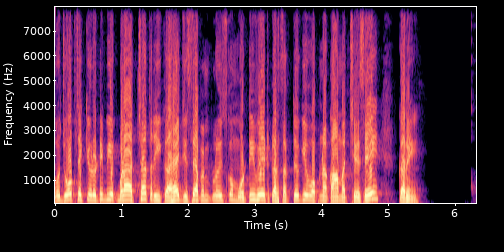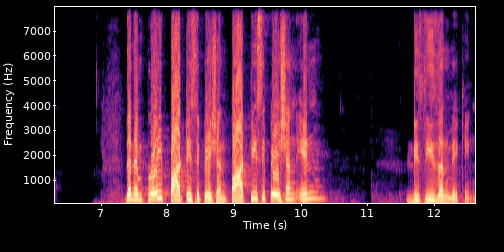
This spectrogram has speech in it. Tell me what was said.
तो जॉब सिक्योरिटी भी एक बड़ा अच्छा तरीका है जिससे आप एम्प्लॉयज़ को मोटिवेट कर सकते हो कि वो अपना काम अच्छे से करें। Then employee participation participation in decision making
